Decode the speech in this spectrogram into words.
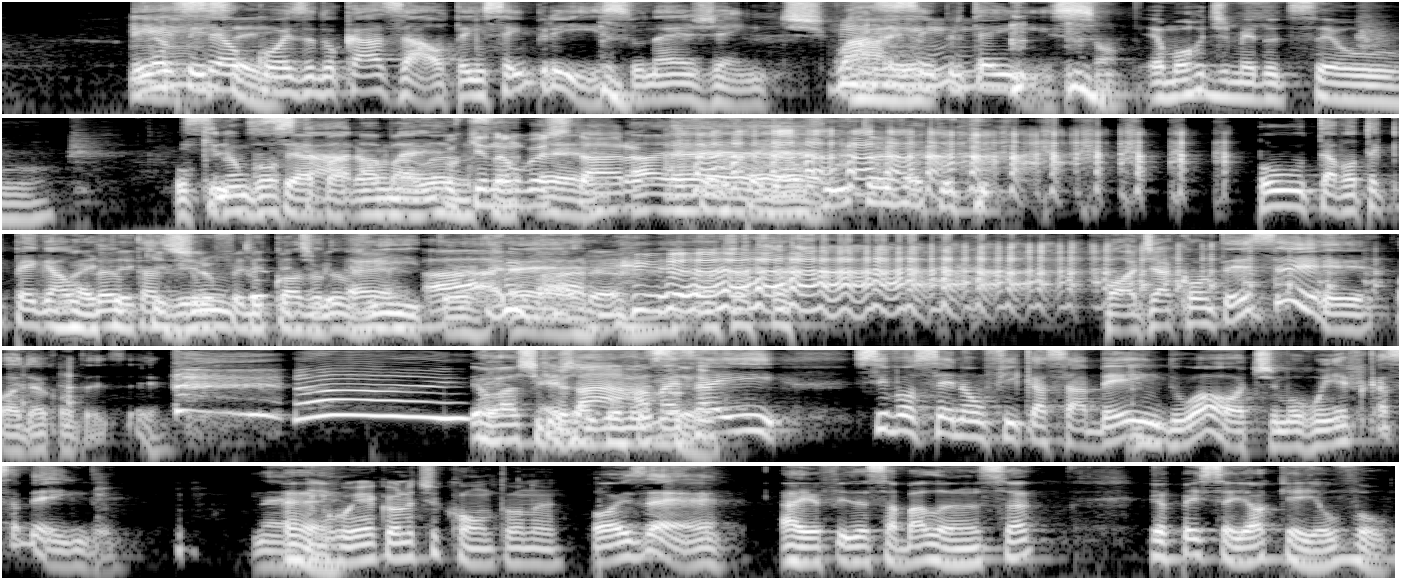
Esse é o coisa do casal, tem sempre isso, né, gente? Quase Ah, eu- sempre tem isso. Eu morro de medo de ser o. O que não ser a gostaram, a né? balança. O que não gostaram. É. Ah, é. O Victor vai ter que. Puta, vou ter que pegar vai o Dantas o junto Felipe por causa de- do É. Vitor. Ai, É, para. Pode acontecer, pode acontecer. Eu acho que já Ah, aconteceu. mas aí, se você não fica sabendo, ótimo. O ruim é ficar sabendo. Né? O ruim é quando te contam, né? Pois é. Aí eu fiz essa balança. Eu pensei, ok, eu vou.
